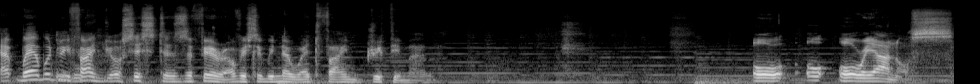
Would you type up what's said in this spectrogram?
Uh, where would we find your sister Zafira? Obviously, we know where to find Drippy Man. Or, or Orianos.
